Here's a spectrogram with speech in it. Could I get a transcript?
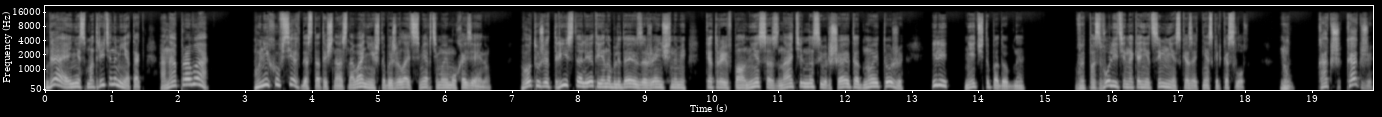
Да, и не смотрите на меня так. Она права. У них у всех достаточно оснований, чтобы желать смерти моему хозяину. Вот уже 300 лет я наблюдаю за женщинами, которые вполне сознательно совершают одно и то же, или нечто подобное. Вы позволите, наконец, и мне сказать несколько слов? Ну, как же, как же?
